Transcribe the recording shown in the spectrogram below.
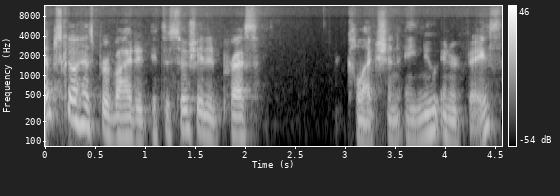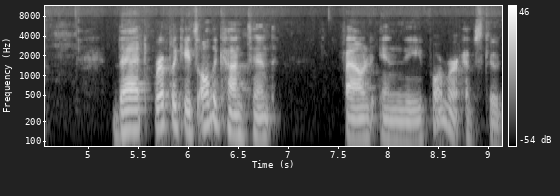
EBSCO has provided its Associated Press collection a new interface that replicates all the content found in the former EBSCO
